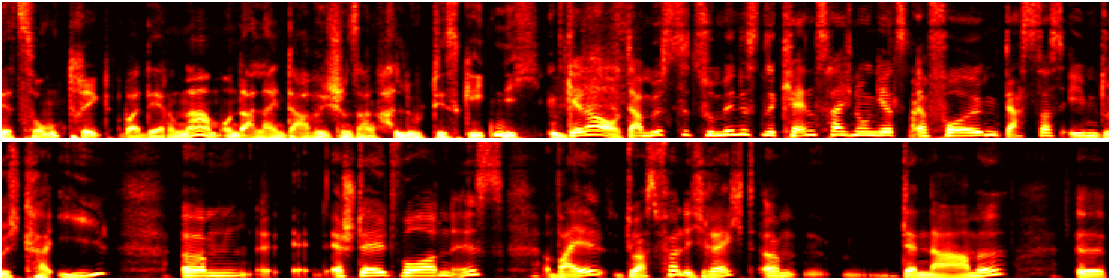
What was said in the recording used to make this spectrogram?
Der Song trägt aber deren Namen. Und allein da würde ich schon sagen, hallo, das geht nicht. Genau, da müsste zumindest eine Kennzeichnung jetzt erfolgen, dass das eben durch KI ähm, erstellt worden ist. Weil, du hast völlig recht, ähm, der Name, äh,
